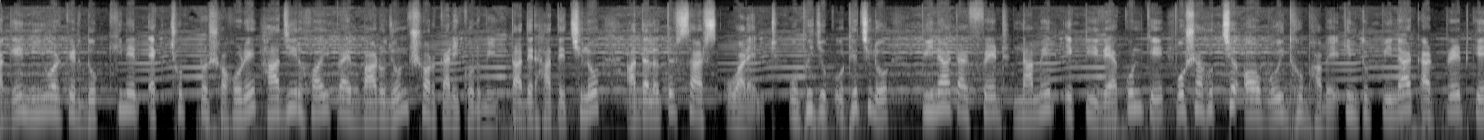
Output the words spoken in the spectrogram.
আগে নিউ ইয়র্কের দক্ষিণের এক ছোট্ট শহরে হাজির হয় প্রায় বারো জন সরকারি কর্মী। তাদের হাতে ছিল আদালতের সার্চ ওয়ারেন্ট। অভিযোগ উঠেছিল, পিনাট আর ফ্রেড নামের একটি র্যাকুনকে পোষা হচ্ছে অবৈধভাবে। কিন্তু পিনাট আর ফ্রেডকে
